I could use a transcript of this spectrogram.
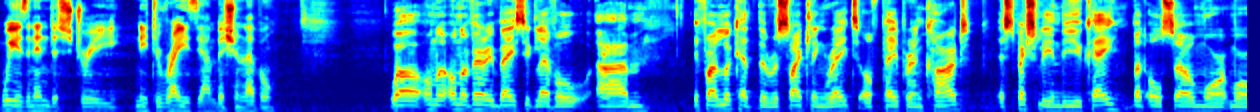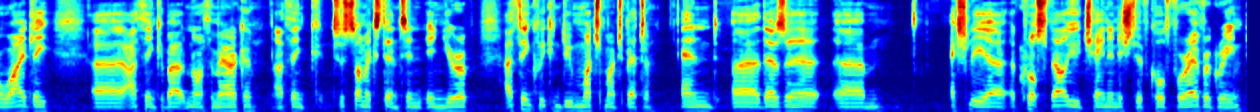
we as an industry need to raise the ambition level? Well, on a, on a very basic level, um, if I look at the recycling rate of paper and card, especially in the UK, but also more more widely. Uh, I think about North America. I think to some extent in, in Europe. I think we can do much much better. And uh, there's a um, actually a, a, cross value chain initiative called 4evergreen,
